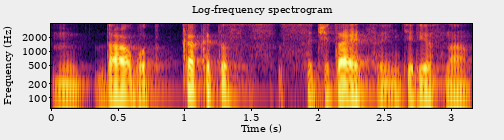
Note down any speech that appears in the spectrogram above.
Да, вот как это сочетается, интересно,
